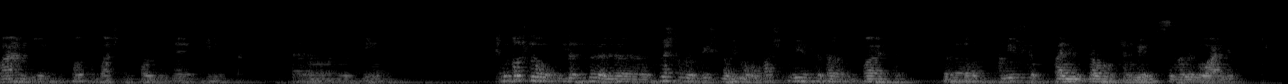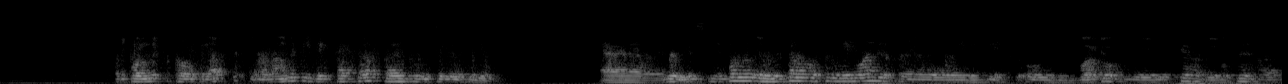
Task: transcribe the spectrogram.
маємо от наші положення, які зміни. Ну, тобто, точно практично відомо. Наша комісія зараз відбувається е, комісія з питань місцевого самоврядування. Виконується правопорядку, парламенті, диктатор та інформаційної політики. Е, ну, місцевого самоврядування це е, у багатьох міських рад і обласних рад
